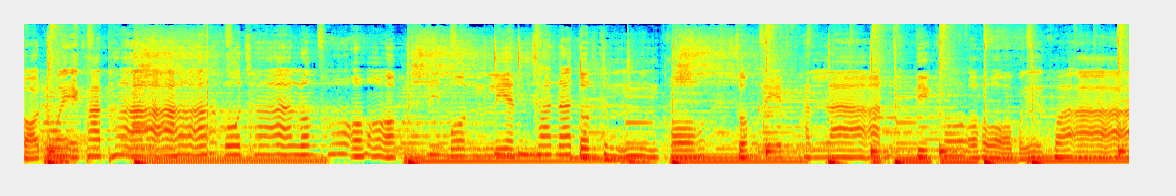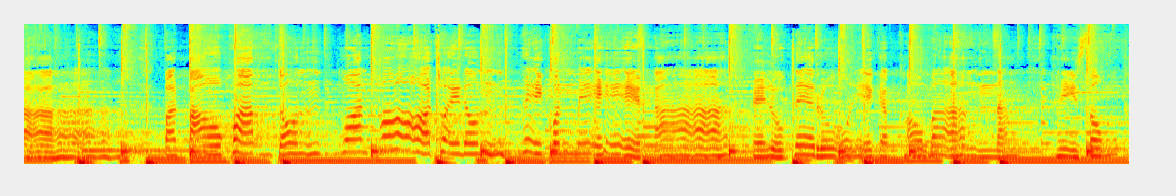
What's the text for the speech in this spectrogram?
ต่อด้วยคาถาบูชาหลวงพ่อนิมนต์เลียนชนะจนขึ้นคอสมเด็จ ที่ข้อมือขวา ปัดเป่าความจนวอนพ่อช่วยดลให้คนเมตตา ให้ลูกได้รวยกับเขาบ้างนะ ให้สมค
